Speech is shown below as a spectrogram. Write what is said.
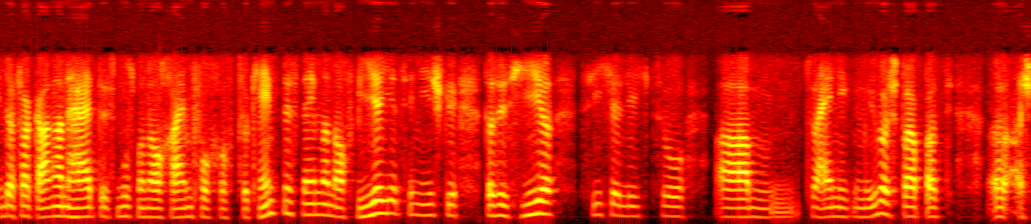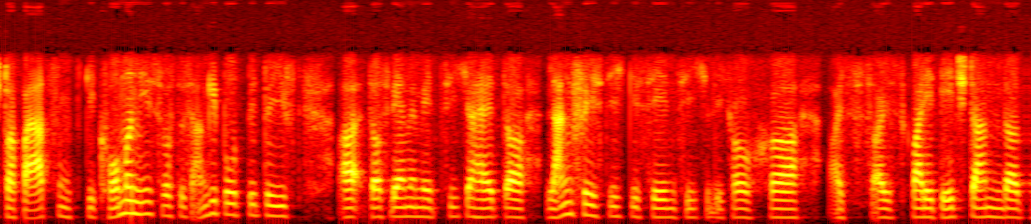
in der Vergangenheit, das muss man auch einfach auch zur Kenntnis nehmen, auch wir jetzt in Ischgl, dass es hier sicherlich zu, ähm, zu einigen Überstrapazen äh, gekommen ist, was das Angebot betrifft. Äh, das werden wir mit Sicherheit äh, langfristig gesehen sicherlich auch äh, als, als Qualitätsstandard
